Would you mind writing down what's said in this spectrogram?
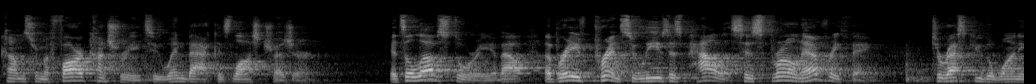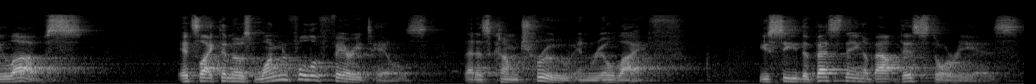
comes from a far country to win back his lost treasure. It's a love story about a brave prince who leaves his palace, his throne, everything to rescue the one he loves. It's like the most wonderful of fairy tales that has come true in real life. You see, the best thing about this story is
